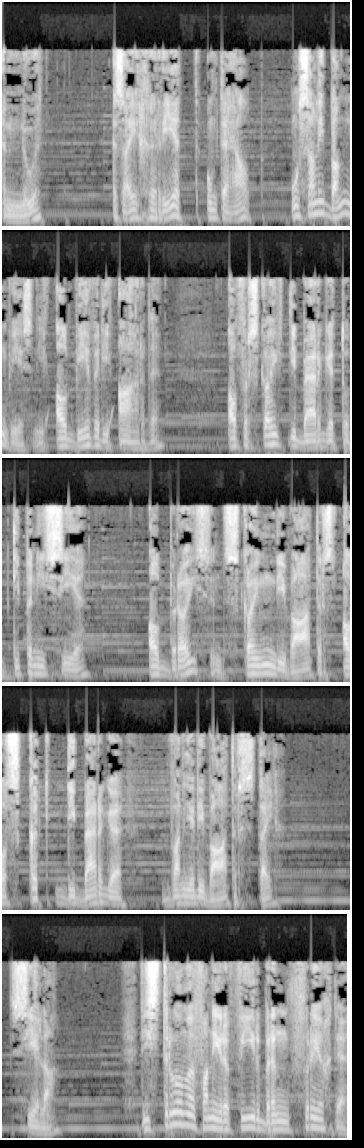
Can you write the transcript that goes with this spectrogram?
In nood is hy gereed om te help. Ons sal nie bang wees nie al bewe die aarde, al verskuif die berge tot diep in die see, al bruis en skuim die waters, al skud die berge wanneer die water styg. Selah Die strome van die rivier bring vreugde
